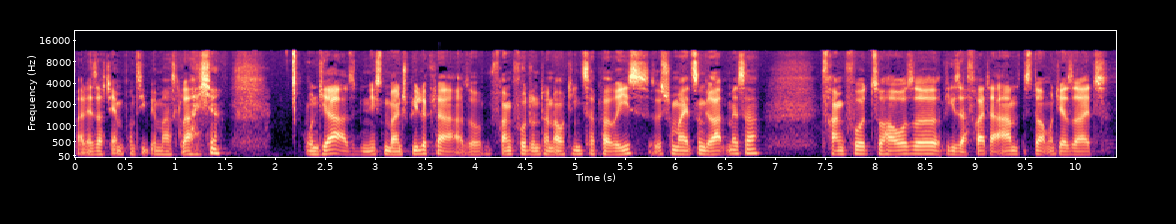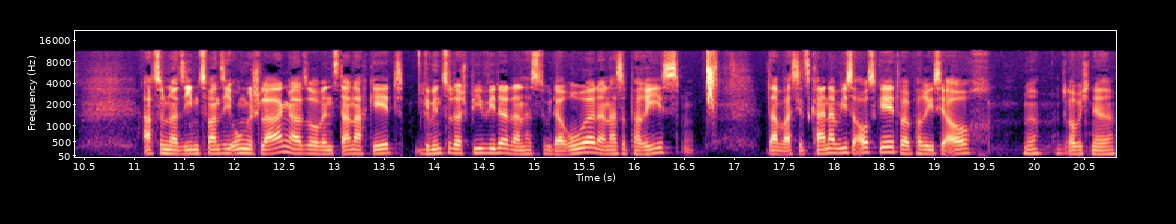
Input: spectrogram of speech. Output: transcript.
weil er sagt ja im Prinzip immer das Gleiche. Und ja, also die nächsten beiden Spiele, klar. Also Frankfurt und dann auch Dienstag Paris, ist schon mal jetzt ein Gradmesser. Frankfurt zu Hause, wie gesagt, Freitagabend ist Dortmund ja seit 1827 ungeschlagen. Also wenn es danach geht, gewinnst du das Spiel wieder, dann hast du wieder Ruhe, dann hast du Paris. Da weiß jetzt keiner, wie es ausgeht, weil Paris ja auch, ne, glaube ich, eine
